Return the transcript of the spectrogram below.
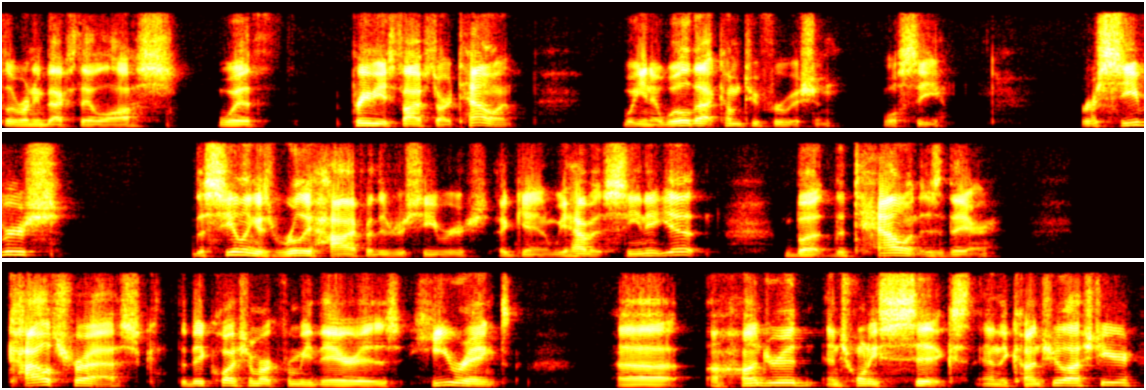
the running backs they lost with previous five-star talent. Well, you know, will that come to fruition? We'll see. Receivers, the ceiling is really high for the receivers. Again, we haven't seen it yet, but the talent is there. Kyle Trask, the big question mark for me there is he ranked uh, 126th in the country last year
